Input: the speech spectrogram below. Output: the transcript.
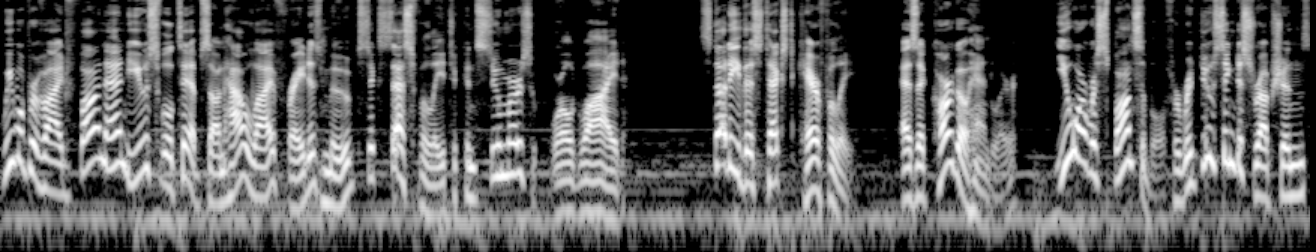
we will provide fun and useful tips on how live freight is moved successfully to consumers worldwide. Study this text carefully. As a cargo handler, you are responsible for reducing disruptions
